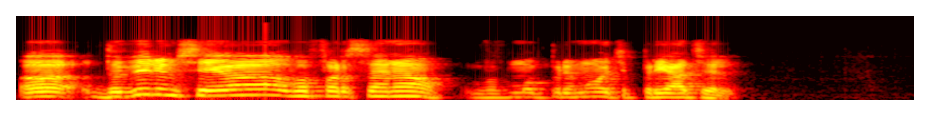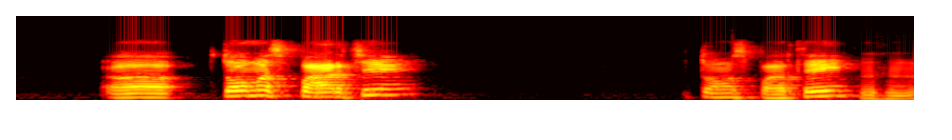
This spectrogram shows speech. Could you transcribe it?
А, да видим сега в Арсенал, в, при моите приятели. А, Томас Парти, Томас Парти, Мгм.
